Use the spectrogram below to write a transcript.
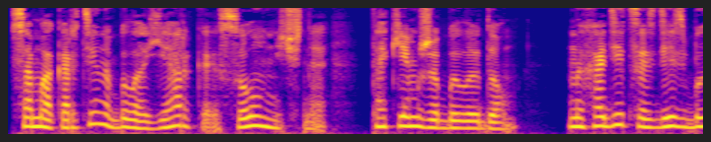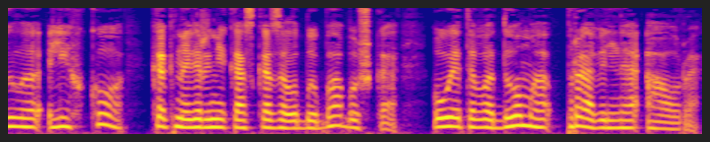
Сама картина была яркая, солнечная, таким же был и дом. Находиться здесь было легко, как наверняка сказала бы бабушка, у этого дома правильная аура.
